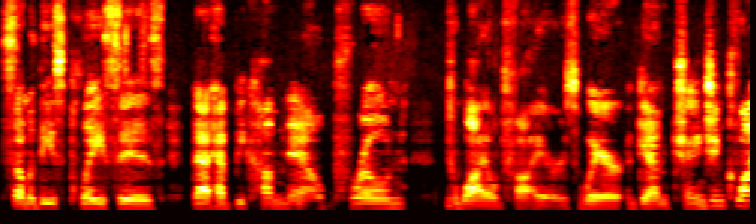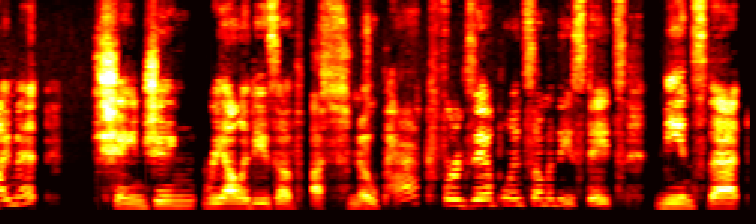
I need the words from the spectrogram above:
some of these places that have become now prone to wildfires, where again, changing climate, changing realities of a snowpack, for example, in some of these states means that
